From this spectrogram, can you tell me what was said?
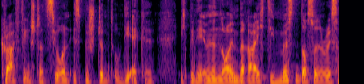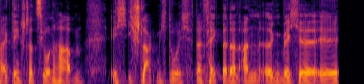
Crafting-Station ist bestimmt um die Ecke. Ich bin hier in einem neuen Bereich, die müssen doch so eine Recycling-Station haben. Ich, ich schlag mich durch. Dann fängt man dann an, irgendwelche äh,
